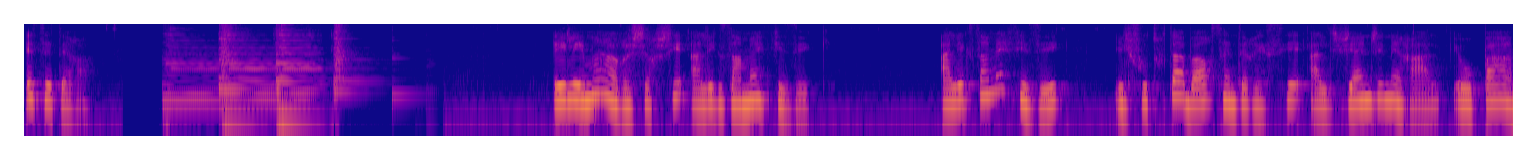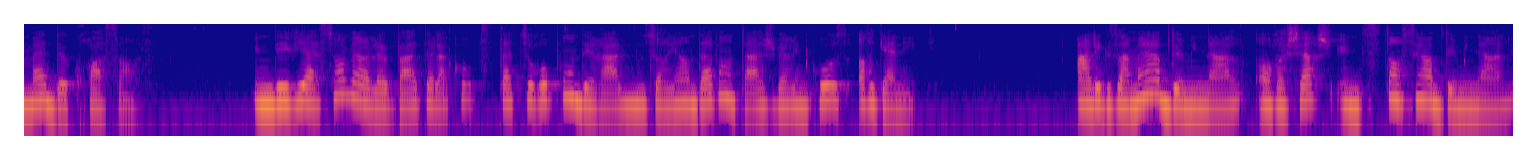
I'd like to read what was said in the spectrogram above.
etc. Éléments à rechercher à l'examen physique. À l'examen physique, il faut tout d'abord s'intéresser à l'hygiène générale et aux paramètres de croissance. Une déviation vers le bas de la courbe staturopondérale nous oriente davantage vers une cause organique. À l'examen abdominal, on recherche une distension abdominale,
